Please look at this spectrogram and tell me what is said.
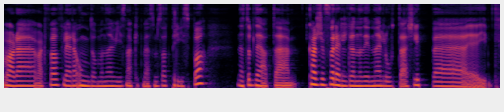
var det i hvert fall flere av ungdommene vi snakket med, som satte pris på. Nettopp det at eh, kanskje foreldrene dine lot deg slippe eh,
